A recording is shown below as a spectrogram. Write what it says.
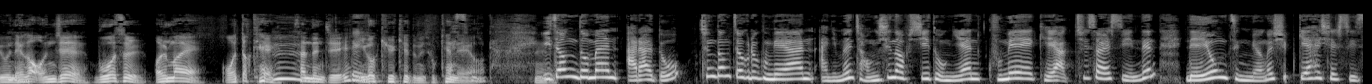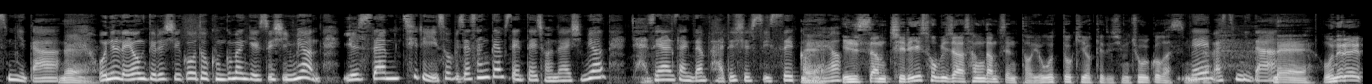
요 음. 내가 언제 무엇을 얼마에 어떻게 음. 샀는지 네. 이거 기억해두면 좋겠네요. 네. 이 정도만 알아도 충동적으로 구매한 아니면 정신없이 동의한 구매 계약 취소할 수 있는 내용 증명을 쉽게 하실 수 있습니다. 네. 오늘 내용 들으시고 더 궁금한 게 있으시면 1372 소비자 상담센터에 전화하시면 자세한 상담 받으실 수 있을 네. 거예요. 네. 1372 소비자 상담센터 이것도 기억해 두시면 좋을 것 같습니다. 네, 맞습니다. 네. 오늘을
